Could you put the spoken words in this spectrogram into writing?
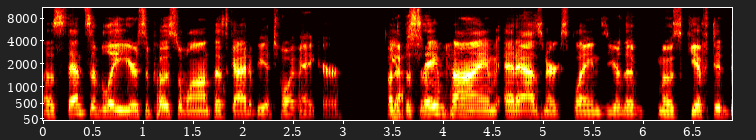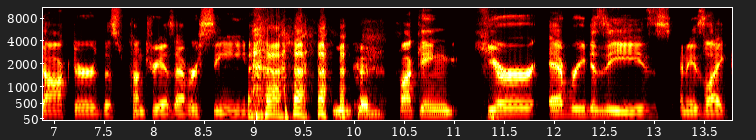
ostensibly you're supposed to want this guy to be a toy maker. But at the same time, Ed Asner explains you're the most gifted doctor this country has ever seen. you could fucking cure every disease. And he's like,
